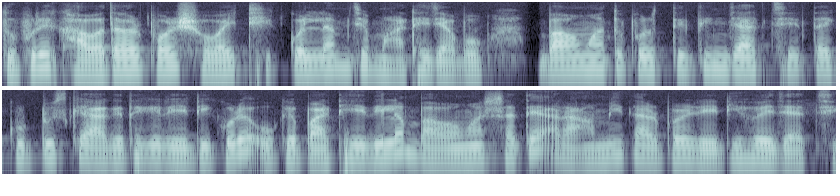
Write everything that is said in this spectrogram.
দুপুরে খাওয়া দাওয়ার পর সবাই ঠিক করলাম যে মাঠে যাব। বাবা মা তো প্রত্যেকদিন যাচ্ছে, তাই কুট্টুসকে আগে থেকে রেডি করে ওকে পাঠিয়ে দিলাম বাবা মার সাথে আর আমি তারপরে রেডি হয়ে যাচ্ছি।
